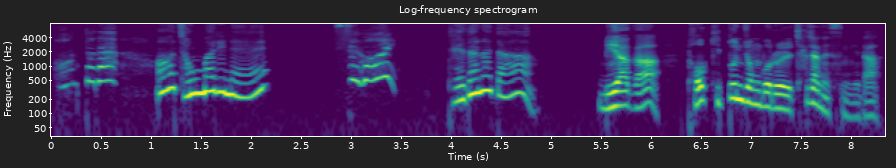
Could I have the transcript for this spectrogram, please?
本当だ 아, 정말이네. すごい 대단하다. 미아가 더 기쁜 정보를 찾아냈습니다.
